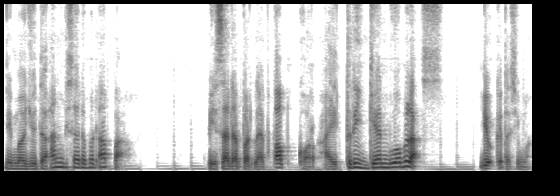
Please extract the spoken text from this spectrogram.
5 jutaan bisa dapat apa? Bisa dapat laptop Core i3 Gen 12. Yuk kita simak.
